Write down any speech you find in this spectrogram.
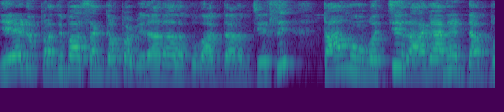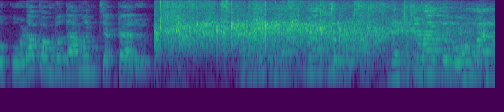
ఏడు ప్రతిభా సంకల్ప విరాళాలకు వాగ్దానం చేసి తాము వచ్చి రాగానే డబ్బు కూడా పంపుతామని చెప్పారు. అంటే next month next month Oman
